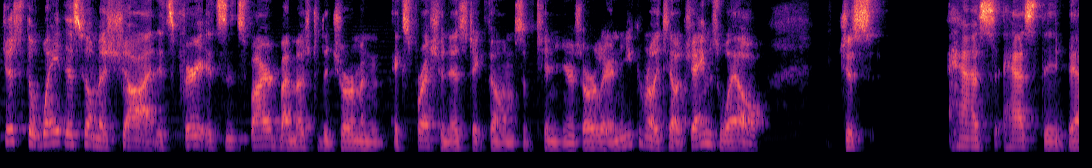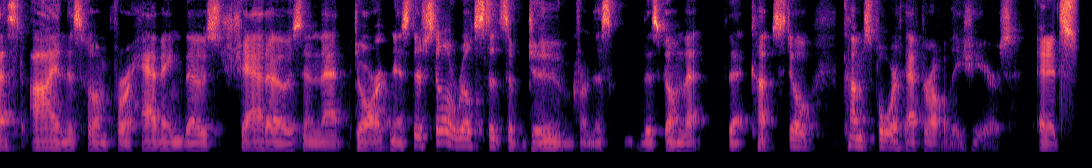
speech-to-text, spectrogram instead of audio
Just the way this film is shot, it's very it's inspired by most of the German expressionistic films of ten years earlier, and you can really tell James Whale just has has the best eye in this film for having those shadows and that darkness. There's still a real sense of doom from this this film that that still comes forth after all these years. And it's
